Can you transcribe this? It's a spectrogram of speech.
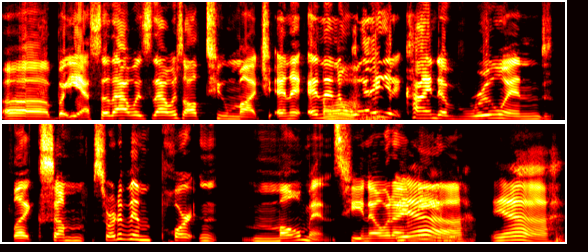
uh, but yeah, so that was that was all too much, and it, and in a way, it kind of ruined like some sort of important moments. You know what I yeah, mean? yeah. Yeah.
